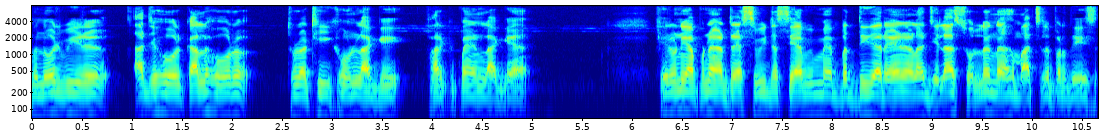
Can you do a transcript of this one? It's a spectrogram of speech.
ਮਨੋਜ ਵੀਰ, ਅੱਜ ਹੋਰ ਕੱਲ ਹੋਰ ਥੋੜਾ ਠੀਕ ਹੋਣ ਲੱਗ ਗਏ, ਫ਼ਰਕ ਪੈਣ ਲੱਗ ਗਿਆ। ਫਿਰ ਉਹਨੇ ਆਪਣਾ ਐਡਰੈਸ ਵੀ ਦੱਸਿਆ ਵੀ ਮੈਂ ਬੱਦੀ ਦਾ ਰਹਿਣ ਵਾਲਾ ਜ਼ਿਲ੍ਹਾ ਸੋਲਨ ਆ, ਹਿਮਾਚਲ ਪ੍ਰਦੇਸ਼।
